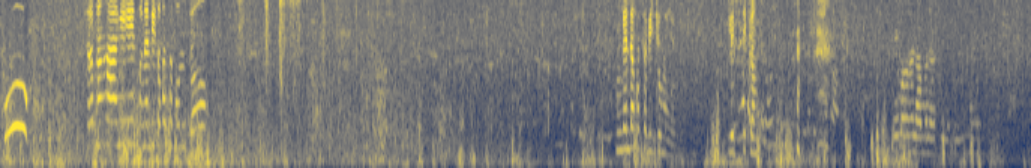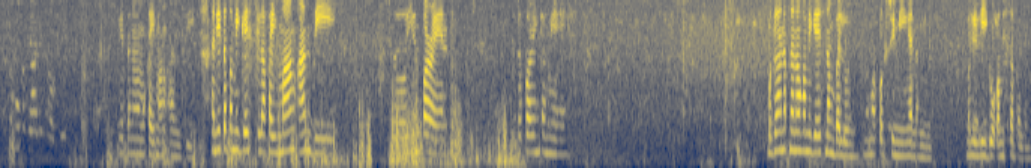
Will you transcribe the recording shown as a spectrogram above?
Woo! Sarap ng hangin pag nandito ka sa bundok. Ang ganda ko sa video ngayon. Lipstick lang. May mga halaman natin. Kita naman kay Mang Andy. Andito kami guys kila kay Mang Andy. So, yun pa rin. Ito pa rin kami. Maghanap na naman kami guys ng balon na mapag-swimmingan namin. Maliligo kami sa balon.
